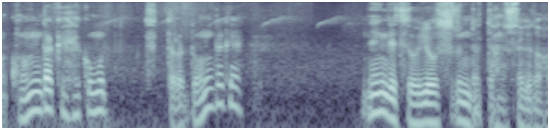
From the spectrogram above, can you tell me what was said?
まあ、こんだけへこむっつったらどんだけ年月を要するんだって話だけど。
